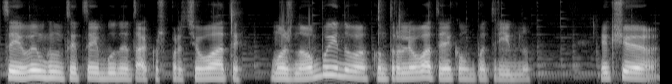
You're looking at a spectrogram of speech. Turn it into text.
Цей вимкнути, цей буде також працювати. Можна обидва контролювати, як вам потрібно. Якщо я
